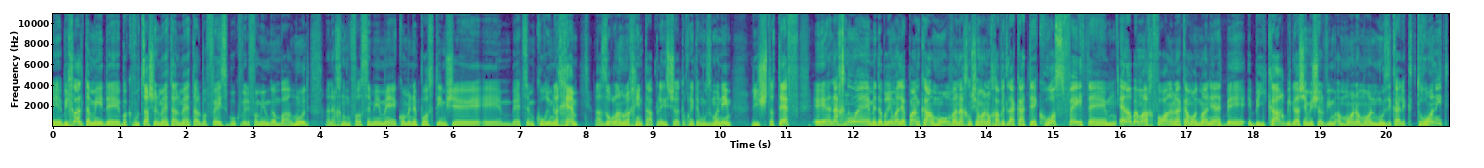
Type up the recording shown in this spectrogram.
בכלל, תמיד בקבוצה של מטאל מטאל בפייסבוק, ולפעמים גם בעמוד, אנחנו מפרסמים כל מיני פוסטים שבעצם קוראים לכם לעזור לנו להכין את הפלייס של התוכנית אתם מוזמנים, להשתתף. אנחנו מדברים על יפן כאמור, ואנחנו שמענו עכשיו את להקת Crossfaith, אין הרבה מה לחפור עליהם, להקה מאוד מעניינת, בעיקר בגלל שהם משלבים המון המון מוזיקה אלקטרונית,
